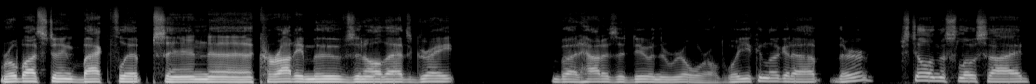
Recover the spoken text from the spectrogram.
Robots doing backflips and uh, karate moves and all that's great. But how does it do in the real world? Well, you can look it up. They're still on the slow side.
